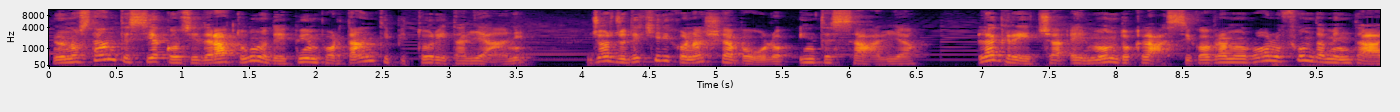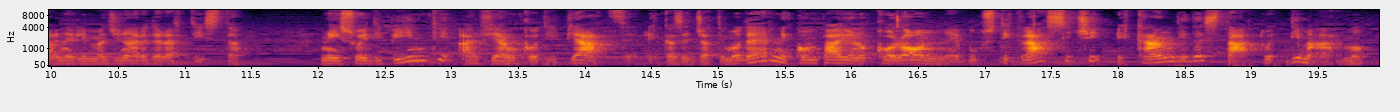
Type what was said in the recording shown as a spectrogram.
Nonostante sia considerato uno dei più importanti pittori italiani, Giorgio De Chirico nasce a Volo, in Tessaglia. La Grecia e il mondo classico avranno un ruolo fondamentale nell'immaginario dell'artista. Nei suoi dipinti, al fianco di piazze e caseggiati moderni, compaiono colonne, busti classici e candide statue di marmo.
